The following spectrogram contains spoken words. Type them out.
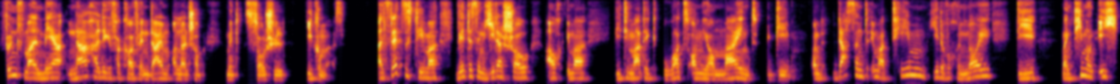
fünfmal mehr nachhaltige Verkäufe in deinem Online-Shop mit Social E-Commerce. Als letztes Thema wird es in jeder Show auch immer die Thematik What's on Your Mind geben. Und das sind immer Themen, jede Woche neu, die mein Team und ich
